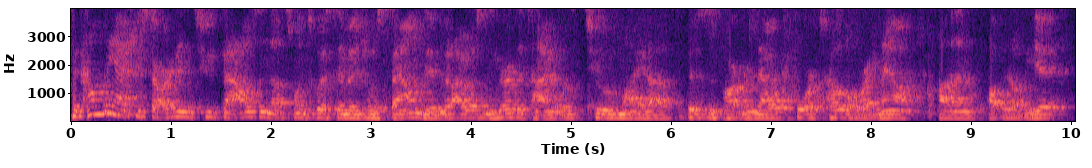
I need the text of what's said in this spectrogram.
The company actually started in 2000. That's when Twist Image was founded, but I wasn't here at the time. It was two of my uh, business partners. Now we're four total right now, that'll it.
